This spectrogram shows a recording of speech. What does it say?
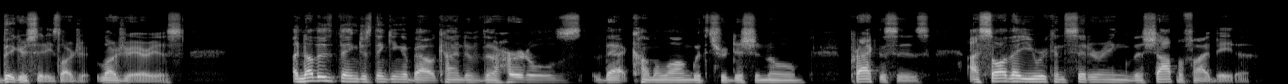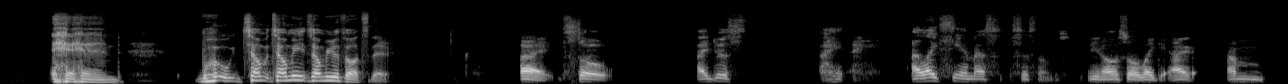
bigger cities larger larger areas. Another thing just thinking about kind of the hurdles that come along with traditional practices, I saw that you were considering the Shopify beta, and well, tell tell me, tell me your thoughts there. All right, so I just I I like CMS systems, you know. So like I I'm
